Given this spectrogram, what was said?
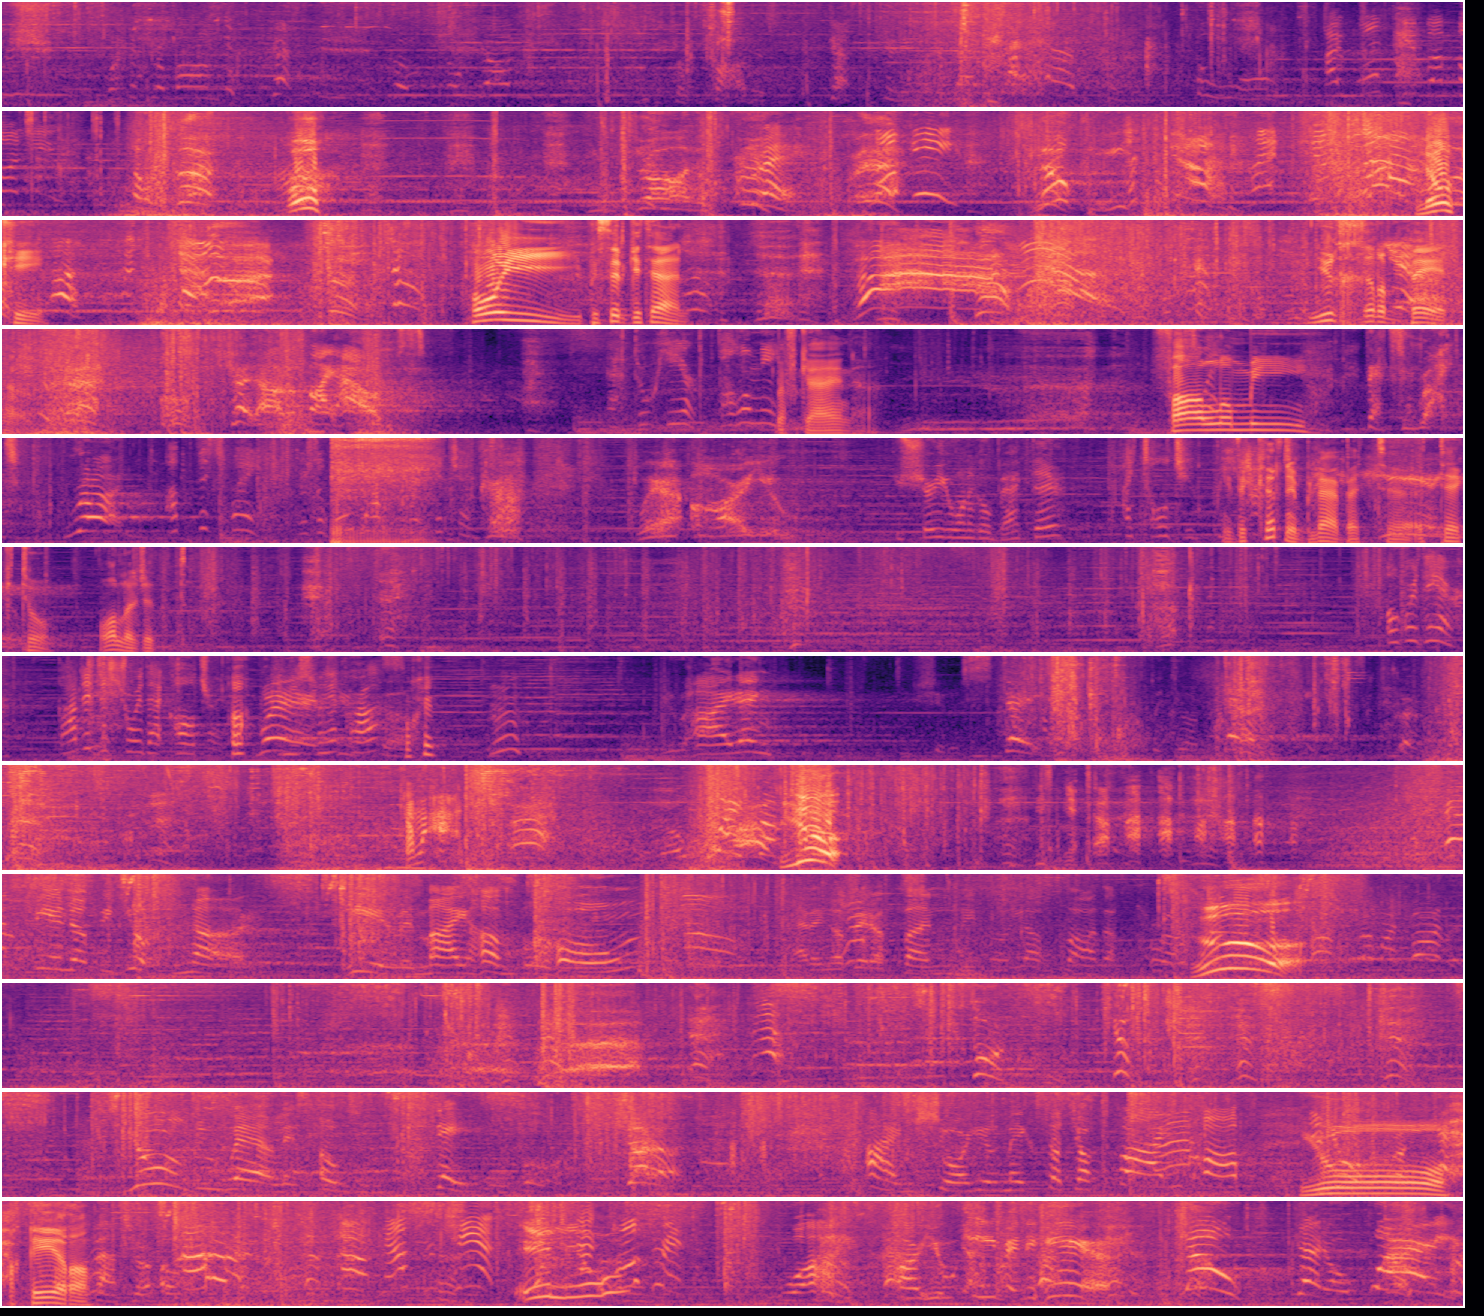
What it your mom's destiny is so, so young? Your father's destiny to marry I won't give up on you. Oh! oh. You draw the prey! Loki! Loki! لوكي هوي بيصير قتال يخرب بيتها. بفقع عينها follow me That's right! Run! Up this way. There's a way back to the kitchen. Where are you? You sure you want to go back there? يذكرني بلعبة التيك تو والله جد Over there. Gotta destroy that cauldron. Huh. Can you swing across? Okay. Hmm? You hiding? You should have stayed with your Come on! Ah! Look! Champion of the Jotnar. Here in my humble home. Having a bit of fun before your father croaks. Sword. You'll do well as Odin's stable boy. Shut up! I'm sure he'll make such a fine cop. يو حقيرة About your own. Now's your chance. اليو Cauldron. Why are you even here? No! Get away!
